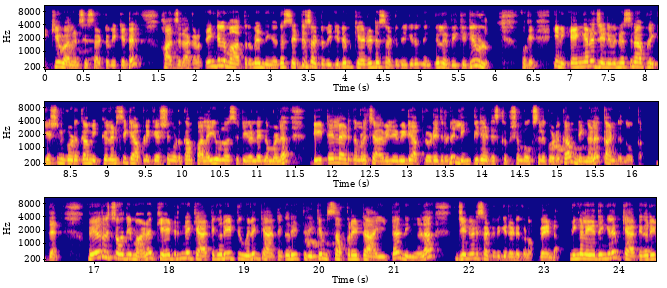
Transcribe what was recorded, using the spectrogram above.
ഇക്വാലൻസി സർട്ടിഫിക്കറ്റ് ഹാജരാക്കണം. എങ്കിൽ മാത്രമേ നിങ്ങൾക്ക് സെറ്റ് സർട്ടിഫിക്കറ്റും കേഡറ്റ് സർട്ടിഫിക്കറ്റും നിങ്ങൾക്ക് ലഭിക്കുകയുള്ളൂ. ഓക്കെ ഇനി എങ്ങനെ ജെനുവിനസിന് ആപ്ലിക്കേഷൻ കൊടുക്കാം ഇക്വലൻസിക്ക് ആപ്ലിക്കേഷൻ കൊടുക്കാം പല യൂണിവേഴ്സിറ്റികളുടെയും നമ്മൾ ഡീറ്റെയിൽ ആയിട്ട് നമ്മൾ വീഡിയോ അപ്ലോഡ് ചെയ്തിട്ടുണ്ട്. ലിങ്ക് ഞാൻ ഡിസ്ക്രിപ്ഷൻ ബോക്സിൽ കൊടുക്കാം. നിങ്ങൾ കണ്ടു നോക്കാം ദെൻ വേറൊരു ചോദ്യമാണ് കേഡറ്റിന്റെ കാറ്റഗറി ടൂവിലും കാറ്റഗറി ത്രീക്കും സെപ്പറേറ്റ് ആയിട്ട് നിങ്ങൾ ജെന്യൂൻ സർട്ടിഫിക്കറ്റ് എടുക്കണം. വേണ്ട. നിങ്ങൾ ഏതെങ്കിലും കാറ്റഗറി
